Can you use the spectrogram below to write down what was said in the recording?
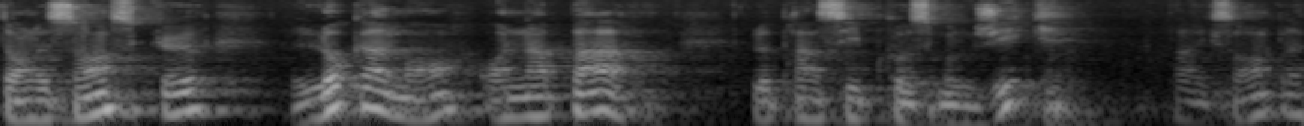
dans le sens que localement, on n'a pas le principe cosmologique. Par exemple,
